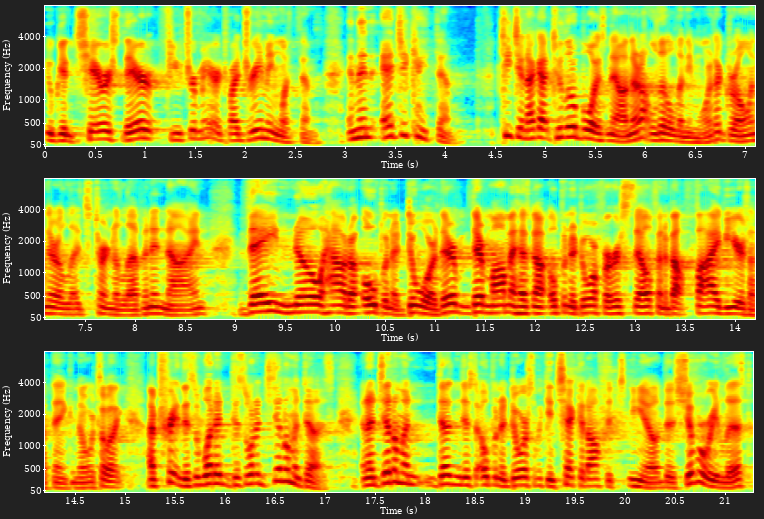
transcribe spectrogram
We can cherish their future marriage by dreaming with them and then educate them teaching. I got two little boys now, and they're not little anymore. They're growing. They're turned 11 and 9. They know how to open a door. Their, their mama has not opened a door for herself in about five years, I think. And then we're so like, I'm training. This is what a, this is what a gentleman does. And a gentleman doesn't just open a door so we can check it off the you know the chivalry list.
